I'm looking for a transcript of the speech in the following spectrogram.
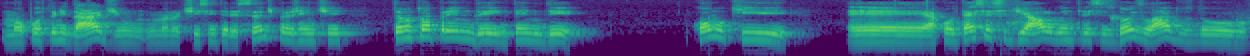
uma oportunidade, um, uma notícia interessante para a gente tanto aprender, entender como que é, acontece esse diálogo entre esses dois lados do,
